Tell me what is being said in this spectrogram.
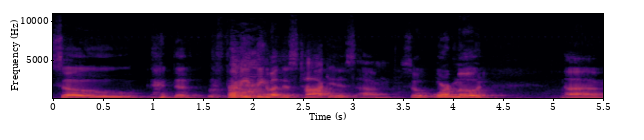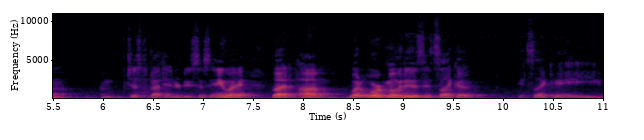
so the funny thing about this talk is, um, so org mode um, I'm just about to introduce this anyway. But um, what org mode is, it's like a it's like a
